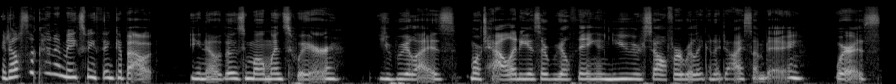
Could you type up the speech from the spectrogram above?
It also kind of makes me think about, you know, those moments where you realize mortality is a real thing and you yourself are really going to die someday. Whereas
